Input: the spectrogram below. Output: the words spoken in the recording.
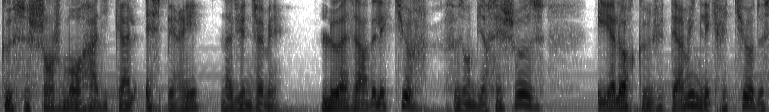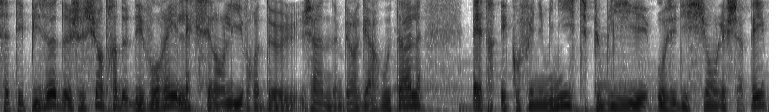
que ce changement radical espéré n'advienne jamais le hasard des lectures faisant bien ces choses, et alors que je termine l'écriture de cet épisode, je suis en train de dévorer l'excellent livre de Jeanne Burger-Goutal, Être écoféministe, publié aux éditions L'échappée,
